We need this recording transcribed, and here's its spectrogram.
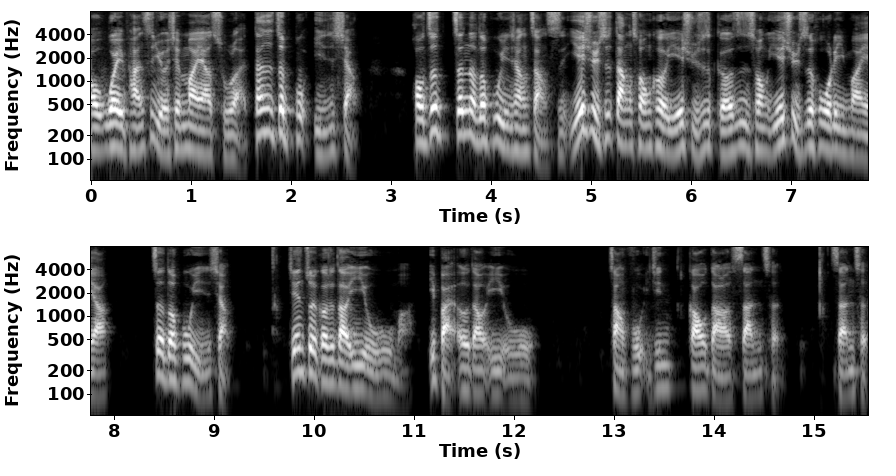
哦，尾盘是有一些卖压出来，但是这不影响，哦，这真的都不影响涨势。也许是当冲客，也许是隔日冲，也许是获利卖压，这都不影响。今天最高就到一五五嘛，一百二到一五五，涨幅已经高达了三成，三成。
